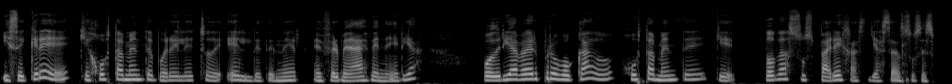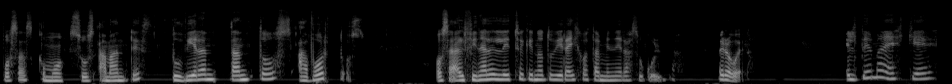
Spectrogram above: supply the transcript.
Y se cree que justamente por el hecho de él de tener enfermedades venéreas, podría haber provocado justamente que todas sus parejas, ya sean sus esposas como sus amantes, tuvieran tantos abortos. O sea, al final el hecho de que no tuviera hijos también era su culpa. Pero bueno, el tema es que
